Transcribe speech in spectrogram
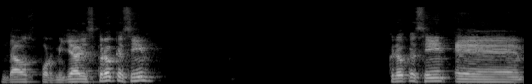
dados por millares. Creo que sí. Creo que sí. Eh,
